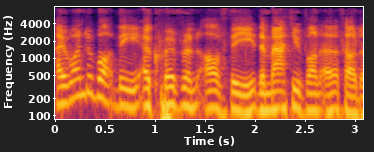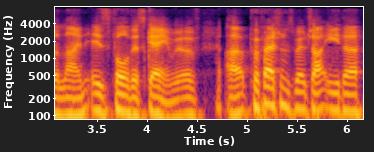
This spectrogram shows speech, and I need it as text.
I wonder what the equivalent of the, the Matthew von Ertfelda line is for this game of uh, professions which are either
